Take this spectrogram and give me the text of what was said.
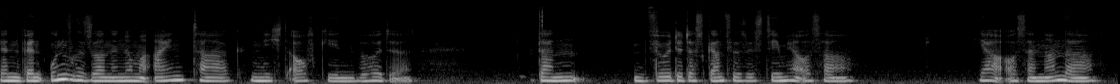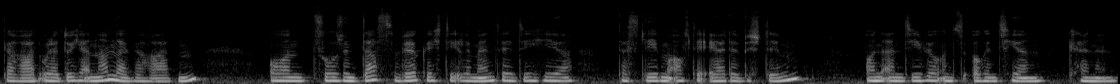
Denn wenn unsere Sonne nur mal einen Tag nicht aufgehen würde, dann würde das ganze System hier außer, ja, auseinander geraten oder durcheinander geraten. Und so sind das wirklich die Elemente, die hier das Leben auf der Erde bestimmen und an die wir uns orientieren können.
